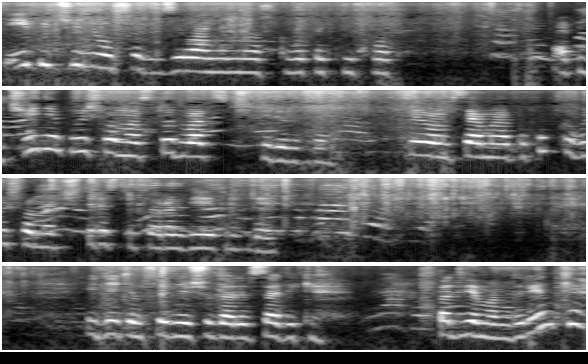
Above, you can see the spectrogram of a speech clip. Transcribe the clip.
И печенюшек взяла немножко, вот таких вот. А печенье вышло на 124 рубля. В целом вся моя покупка вышла на 449 рублей. И детям сегодня еще дали в садике по две мандаринки.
